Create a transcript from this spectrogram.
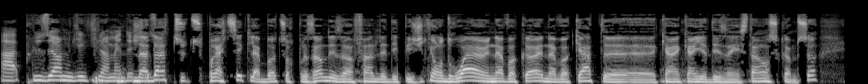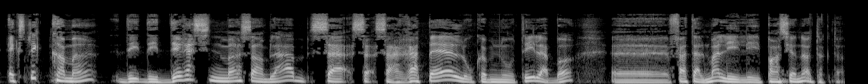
à plusieurs milliers de kilomètres de chez eux. Tu, tu pratiques là-bas, tu représentes des enfants de la DPJ qui ont droit à un avocat, une avocate euh, quand, quand il y a des instances comme ça. Explique comment des, des déracinements semblables, ça, ça, ça rappelle aux communautés là-bas euh, fatalement les, les pensionnats autochtones.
